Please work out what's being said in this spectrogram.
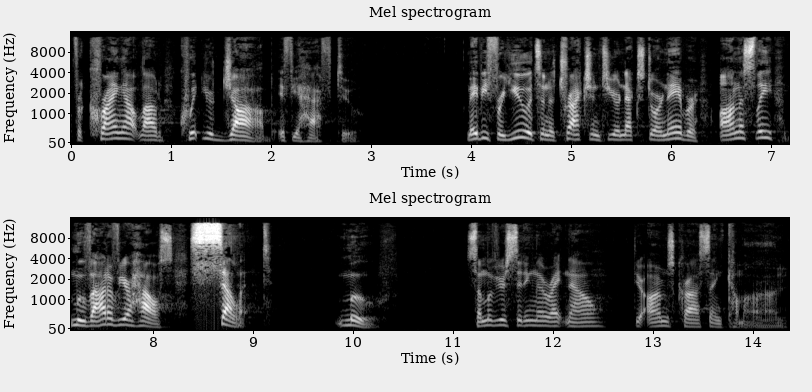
for crying out loud, quit your job if you have to. Maybe for you, it's an attraction to your next door neighbor. Honestly, move out of your house, sell it, move. Some of you are sitting there right now, with your arms crossed, saying, Come on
